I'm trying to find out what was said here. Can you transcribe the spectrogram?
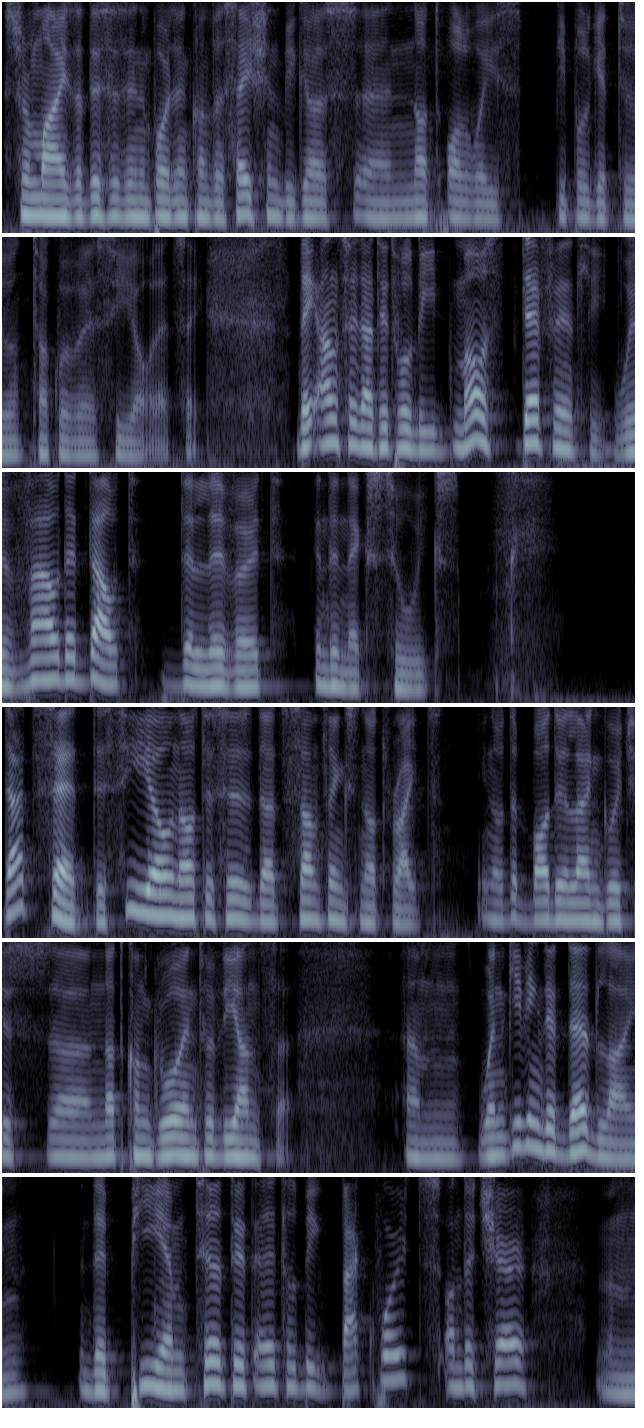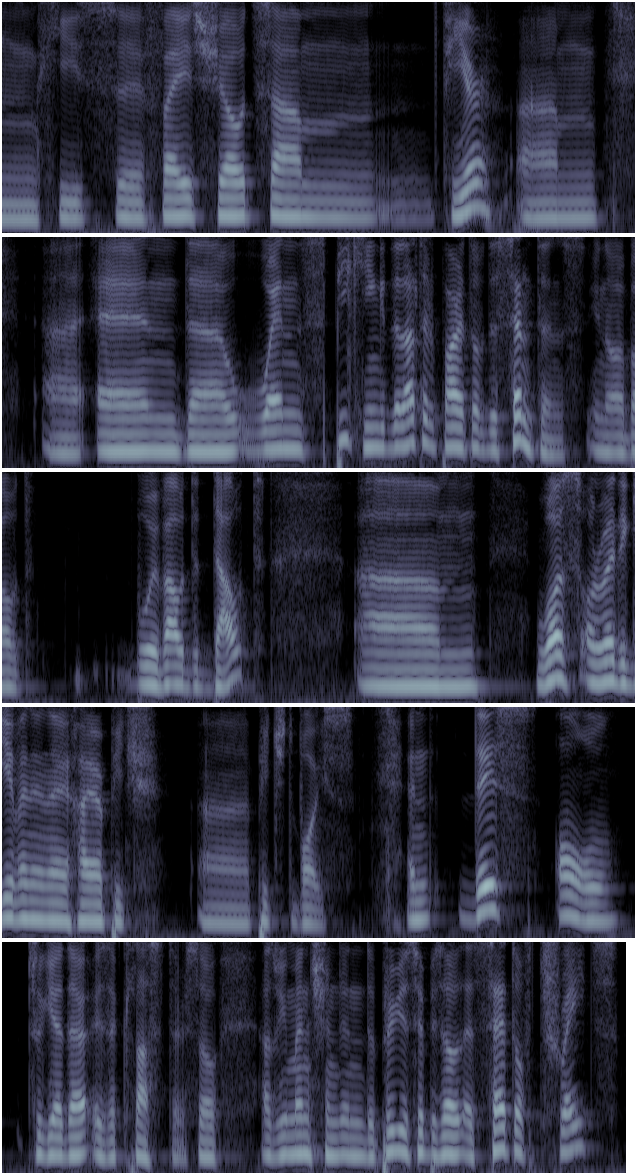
surmise that this is an important conversation because uh, not always people get to talk with a CEO, let's say. They answer that it will be most definitely, without a doubt, delivered in the next two weeks. That said, the CEO notices that something's not right. You know, the body language is uh, not congruent with the answer. Um, when giving the deadline, the PM tilted a little bit backwards on the chair. Um, his uh, face showed some fear. Um, uh, and uh, when speaking, the latter part of the sentence, you know, about without a doubt, um, was already given in a higher pitch, uh, pitched voice. And this all together is a cluster. So, as we mentioned in the previous episode, a set of traits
